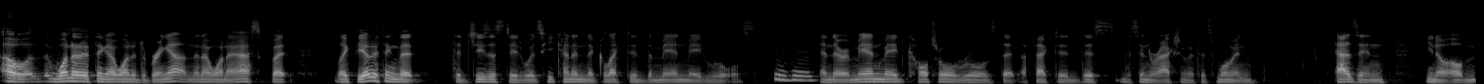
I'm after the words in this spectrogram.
oh, the one other thing I wanted to bring out, and then I want to ask, but like the other thing that that Jesus did was he kind of neglected the man-made rules, and there are man-made cultural rules that affected this this interaction with this woman, as in, you know,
